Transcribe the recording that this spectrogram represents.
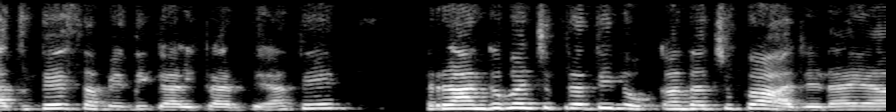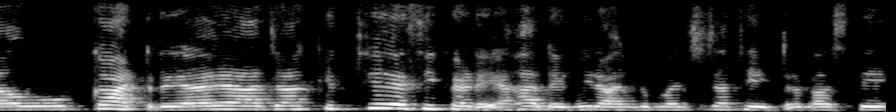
ਅੱਜ ਦੇ ਸਮੇਂ ਦੀ ਗੱਲ ਕਰਦੇ ਹਾਂ ਤੇ ਰੰਗਮੰਚ ਪ੍ਰਤੀ ਲੋਕਾਂ ਦਾ ਝੁਕਾਅ ਜਿਹੜਾ ਆ ਉਹ ਘਟ ਰਿਹਾ ਆ ਜਾਂ ਕਿੱਥੇ ਅਸੀਂ ਖੜੇ ਆ ਹਾਲੇ ਵੀ ਰੰਗਮੰਚ ਜਾਂ ਥੀਏਟਰ ਵਾਸਤੇ?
